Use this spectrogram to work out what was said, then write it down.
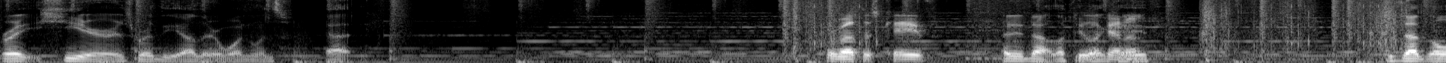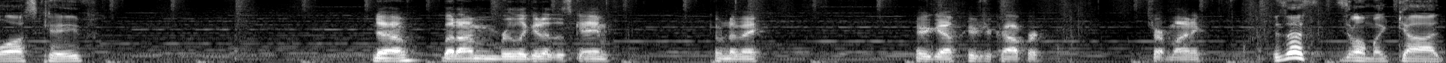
right here is where the other one was at. what about this cave? I did not look You at that cave. Is that the lost cave? No, but I'm really good at this game. Come to me. Here you go. Here's your copper. Start mining. Is that? Oh my god!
